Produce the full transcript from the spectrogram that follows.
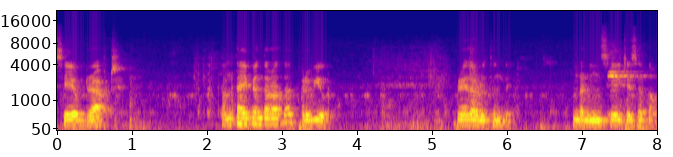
సేవ్ డ్రాఫ్ట్. అంతా అయిపోయిన తర్వాత ప్రివ్యూ. ఇప్పుడు ఏదో అడుగుతుంది. ఉండండి ముందు సేవ్ చేసేద్దాం.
